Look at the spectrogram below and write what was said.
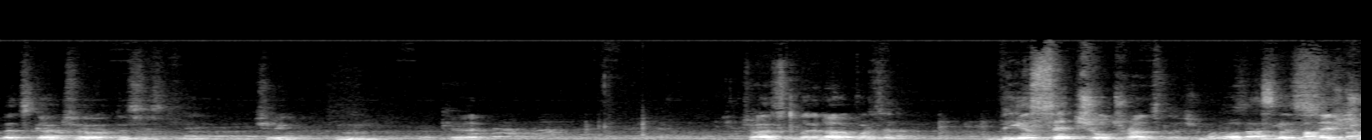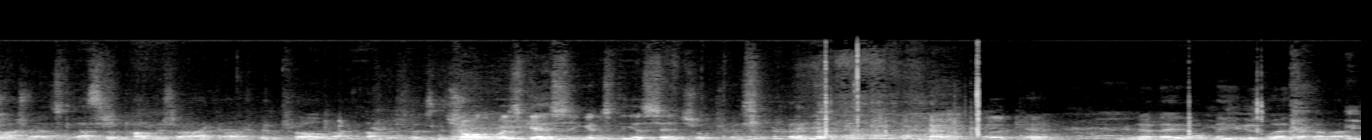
Let's go to it. This is the I Ching. Hmm. Okay. Transla- no, what is it? The essential translation. What Well, that's the publisher. essential translation. That's the publisher. I can't control my publishers. John was guessing. It's the essential translation. okay. You know, they they use words like that, like.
